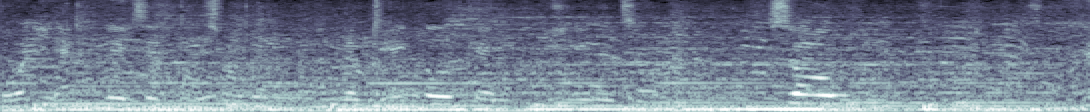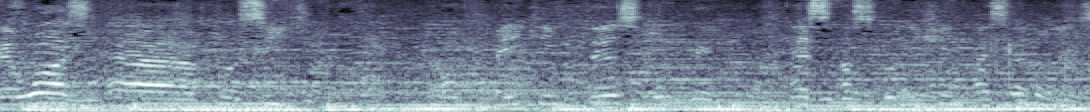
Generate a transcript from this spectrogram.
body and place it on top, and the vehicle can be in. So there was a procedure of making this thing as astonishing as it is.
